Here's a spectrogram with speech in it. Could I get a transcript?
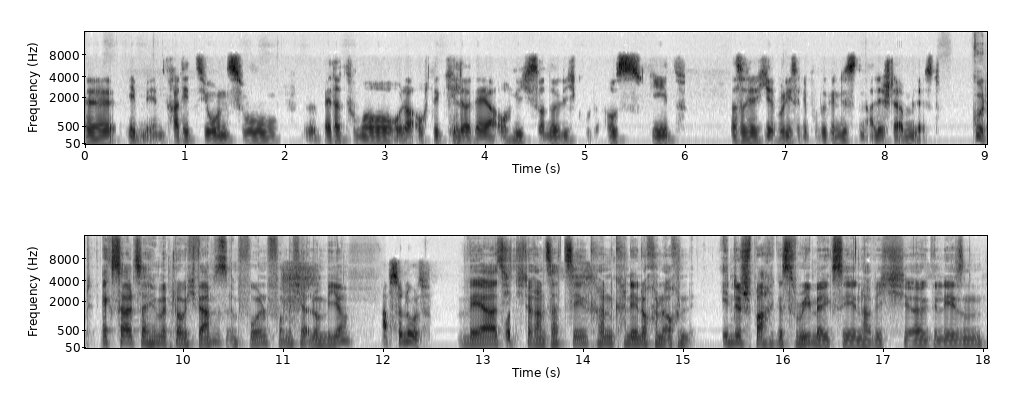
äh, eben in Tradition zu Better Tomorrow oder auch The Killer, der ja auch nicht sonderlich gut ausgeht, dass er hier wirklich seine Protagonisten alle sterben lässt. Gut, sei hiermit, glaube ich, wärmstens empfohlen von Michael und mir. Absolut. Wer sich nicht daran satt sehen kann, kann hier noch ein, auch ein indischsprachiges Remake sehen, habe ich äh, gelesen.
